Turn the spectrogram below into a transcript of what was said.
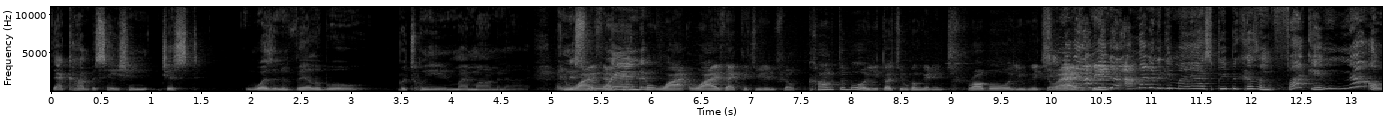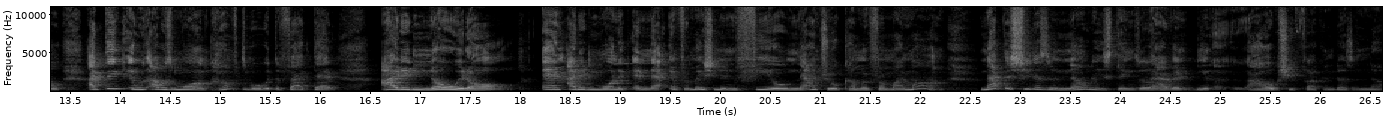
that conversation just wasn't available between my mom and I. And, And this why is that? random. But why why is that? Because you didn't feel comfortable, or you thought you were gonna get in trouble, or you get your I'm ass beat? gonna, I'm not gonna get my ass beat because I'm fucking no. I think it was I was more uncomfortable with the fact that I didn't know it all, and I didn't want it, and that information didn't feel natural coming from my mom. Not that she doesn't know these things or haven't, you know. I hope she fucking doesn't know,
